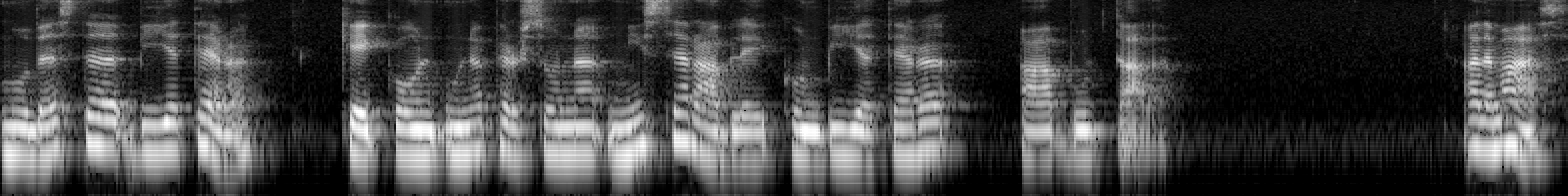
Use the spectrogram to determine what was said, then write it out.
modesta billetera, que con una persona miserable con billetera abultada. Además,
